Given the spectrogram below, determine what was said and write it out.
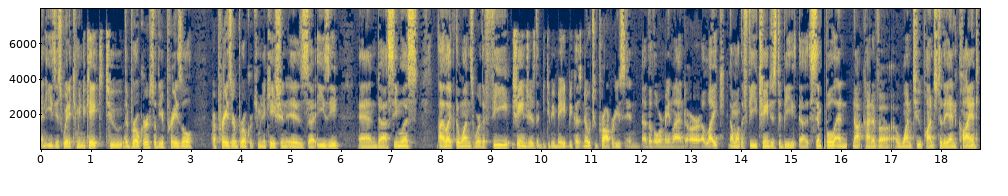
and easiest way to communicate to the broker. So the appraisal appraiser broker communication is uh, easy and uh, seamless. I like the ones where the fee changes that need to be made because no two properties in uh, the lower mainland are alike. I want the fee changes to be uh, simple and not kind of a, a one-two punch to the end client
